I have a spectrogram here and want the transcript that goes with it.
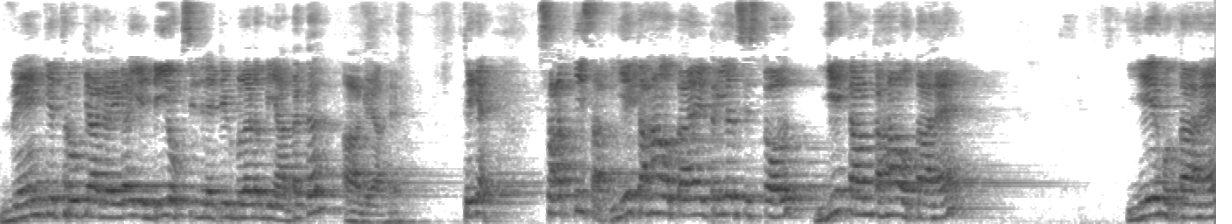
Vein के थ्रू क्या करेगा? ये डीऑक्सीजनेटेड ब्लड अभी यहाँ तक आ गया है। ठीक है? साथ ही साथ, ये कहाँ होता है? एट्रियल सिस्टोल ये काम कहाँ होता है? ये होता है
